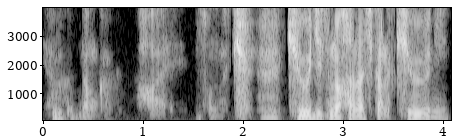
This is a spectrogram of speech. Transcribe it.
や、なんか、はい。その、休日の話から急に、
